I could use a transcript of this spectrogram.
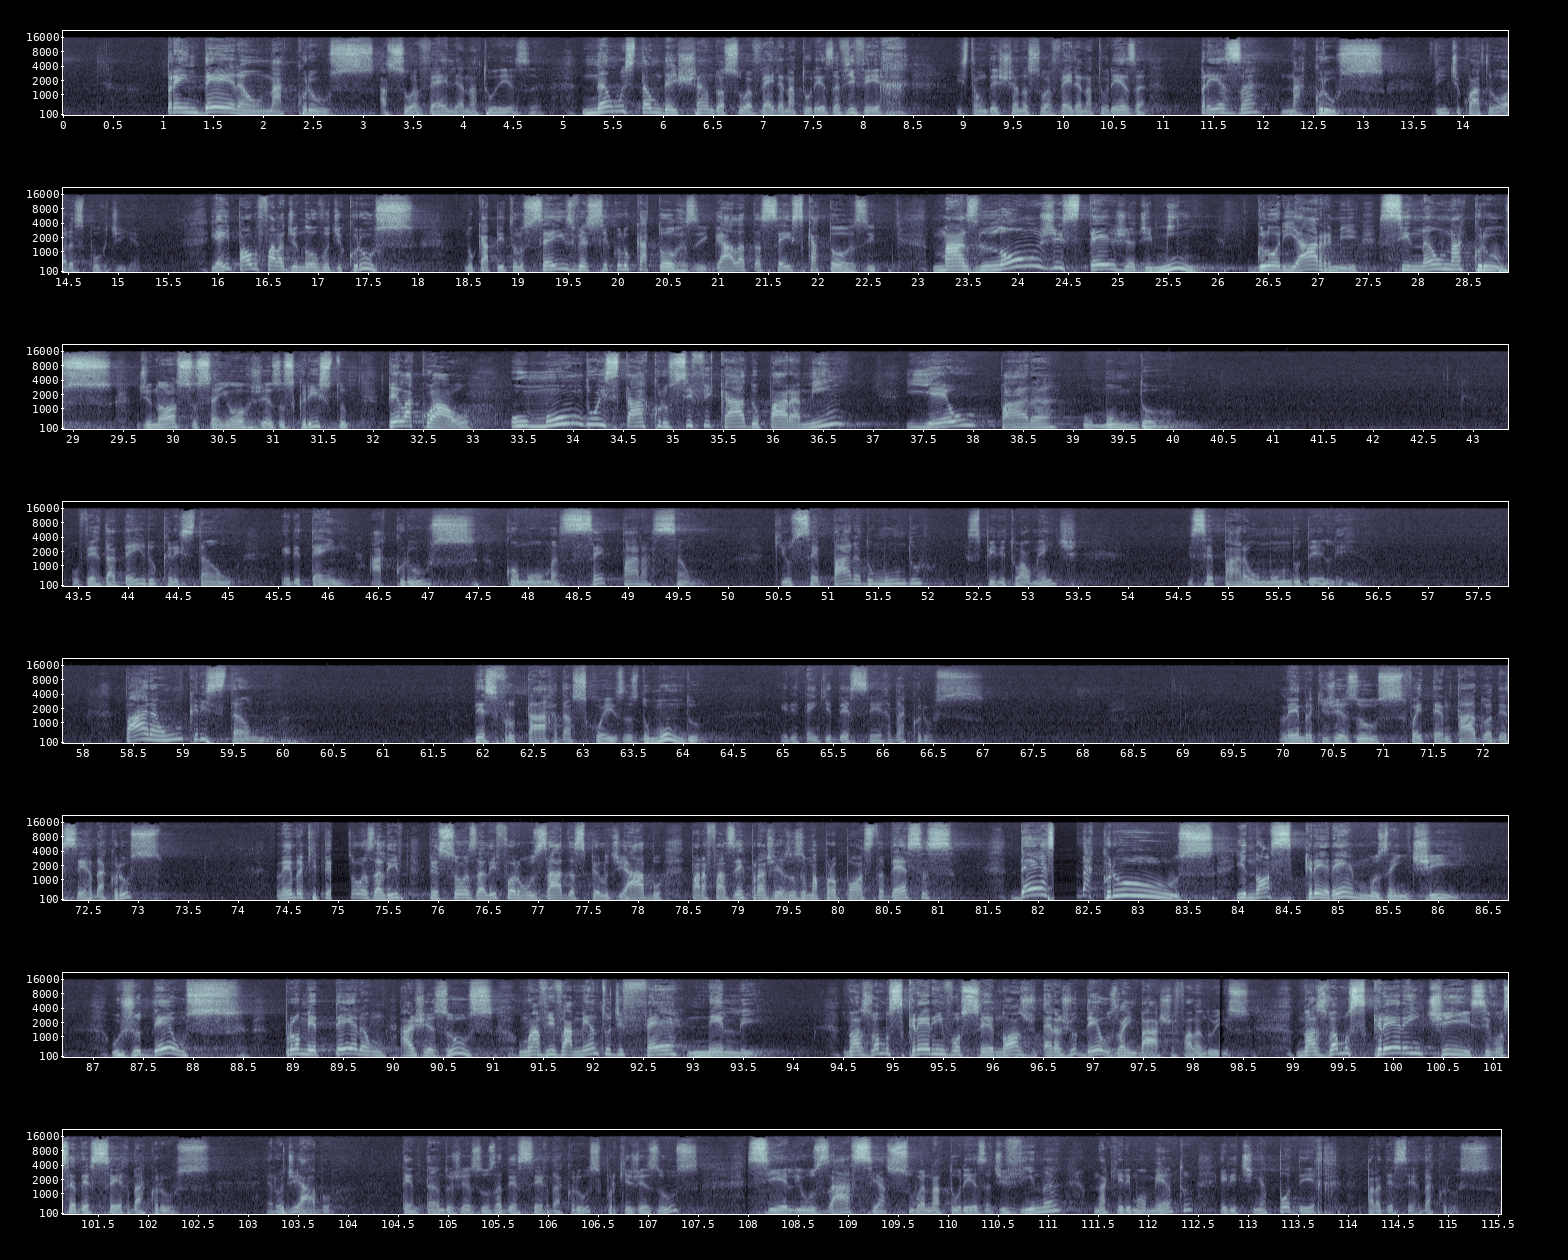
Prenderam na cruz a sua velha natureza. não estão deixando a sua velha natureza viver, estão deixando a sua velha natureza presa na cruz, 24 horas por dia. E aí Paulo fala de novo de cruz, no capítulo 6, versículo 14, Gálatas 6, 14. Mas longe esteja de mim gloriar-me, senão na cruz de nosso Senhor Jesus Cristo, pela qual o mundo está crucificado para mim e eu para o mundo. O verdadeiro cristão, ele tem a cruz como uma separação que o separa do mundo espiritualmente e separa o mundo dele. Para um cristão desfrutar das coisas do mundo, ele tem que descer da cruz. Lembra que Jesus foi tentado a descer da cruz? Lembra que pessoas ali, pessoas ali foram usadas pelo diabo para fazer para Jesus uma proposta dessas? Desce da cruz e nós creremos em ti. Os judeus prometeram a Jesus um avivamento de fé nele. Nós vamos crer em você, nós era judeus lá embaixo falando isso. Nós vamos crer em ti se você descer da cruz. Era o diabo tentando Jesus a descer da cruz, porque Jesus, se ele usasse a sua natureza divina naquele momento, ele tinha poder para descer da cruz.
